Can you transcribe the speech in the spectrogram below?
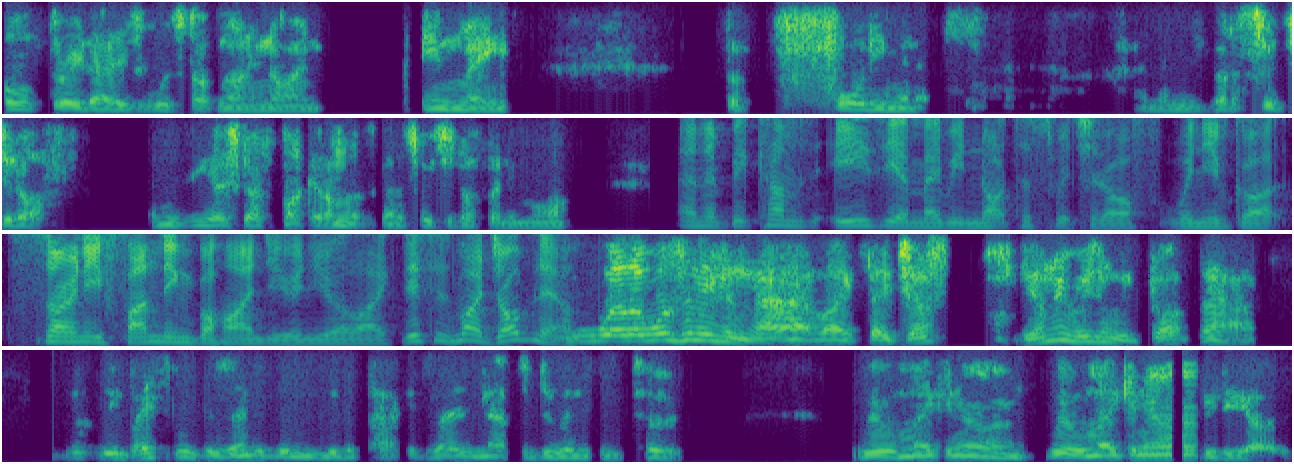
all three days of Woodstock 99 in me for 40 minutes. And then you've got to switch it off. And you just go, fuck it, I'm not going to switch it off anymore. And it becomes easier maybe not to switch it off when you've got Sony funding behind you and you're like, this is my job now. Well, it wasn't even that. Like, they just, the only reason we got that, we basically presented them with a package. They didn't have to do anything too. We were making our own, we were making our own videos.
